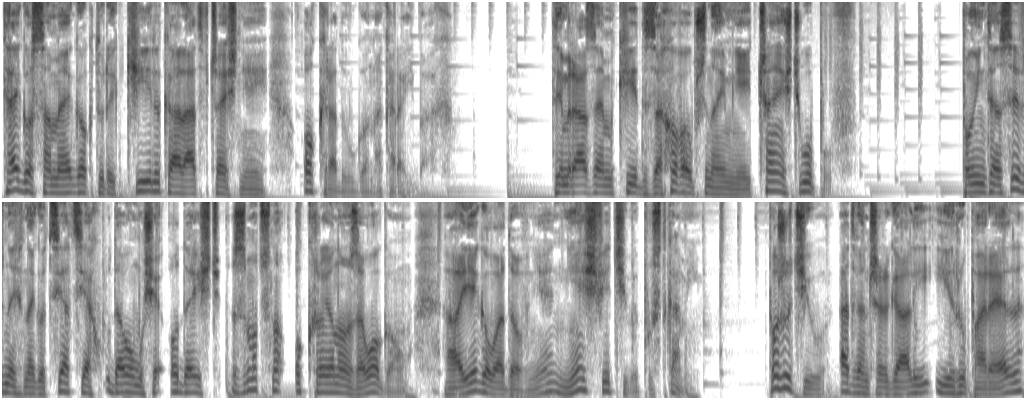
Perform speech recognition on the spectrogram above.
tego samego, który kilka lat wcześniej okradł go na Karaibach. Tym razem Kidd zachował przynajmniej część łupów. Po intensywnych negocjacjach udało mu się odejść z mocno okrojoną załogą, a jego ładownie nie świeciły pustkami. Porzucił Adventure Galley i Ruparel.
